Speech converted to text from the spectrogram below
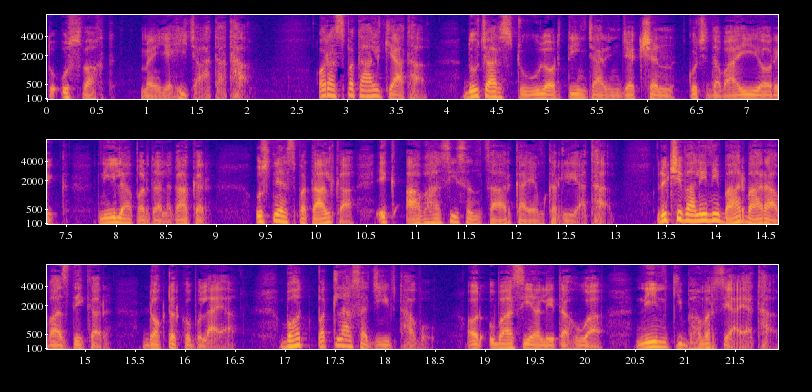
तो उस वक्त मैं यही चाहता था। और अस्पताल क्या था? दो चार स्टूल और तीन चार इंजेक्शन, कुछ दवाई और एक नीला पर्दा लगाकर उसने अस्पताल का एक आभासी संसार कायम कर लिया था। रिक्शे वाले ने बार बार आवाज़ देकर डॉक्टर को बुलाया। बहुत पतला सा जीव था वो और उबासियाँ लेता हुआ नींद की भंवर से आया था।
